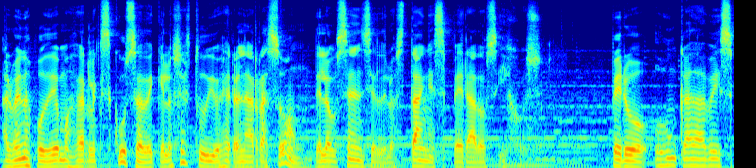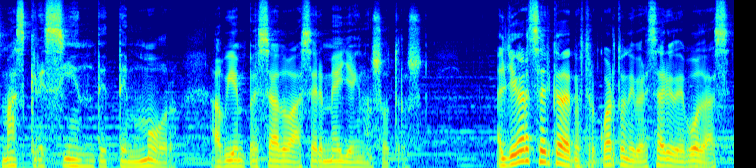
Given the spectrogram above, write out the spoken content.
Al menos podíamos dar la excusa de que los estudios eran la razón de la ausencia de los tan esperados hijos. Pero un cada vez más creciente temor había empezado a hacer mella en nosotros. Al llegar cerca de nuestro cuarto aniversario de bodas,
